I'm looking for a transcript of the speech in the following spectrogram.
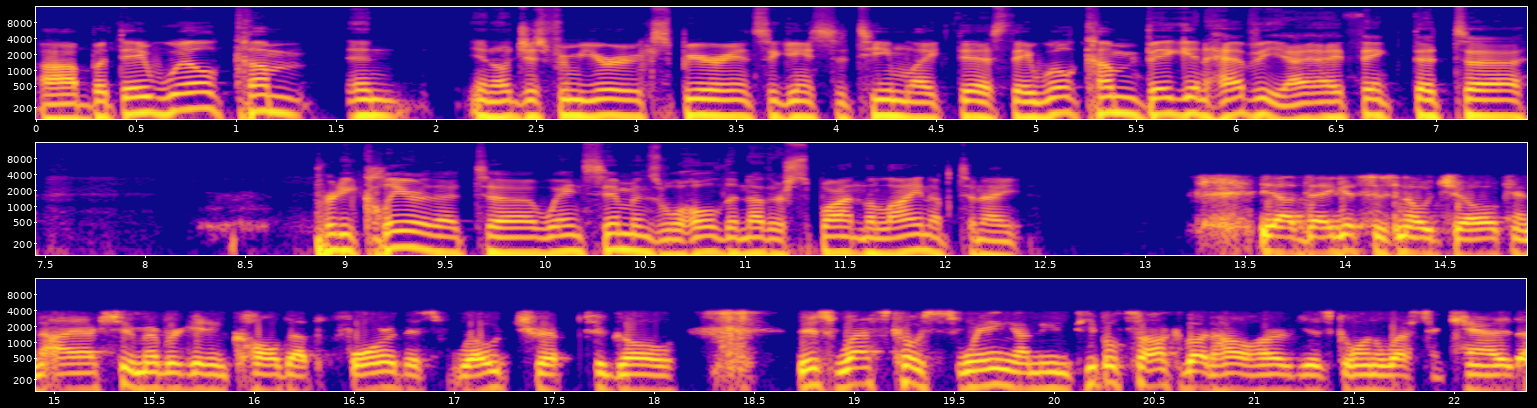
uh, but they will come and you know, just from your experience against a team like this, they will come big and heavy. I, I think that uh, pretty clear that uh, Wayne Simmonds will hold another spot in the lineup tonight. Yeah, Vegas is no joke, and I actually remember getting called up for this road trip to go this West Coast swing. I mean, people talk about how hard it is going to Western Canada.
